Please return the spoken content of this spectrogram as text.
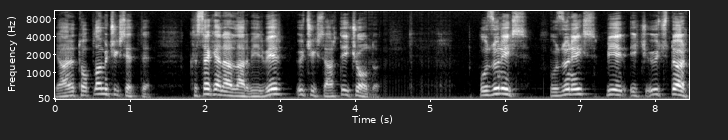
yani toplam 3x etti. Kısa kenarlar 1 1 3x artı 2 oldu. Uzun x uzun x 1 2 3 4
